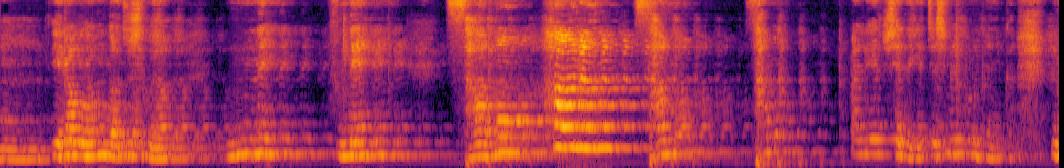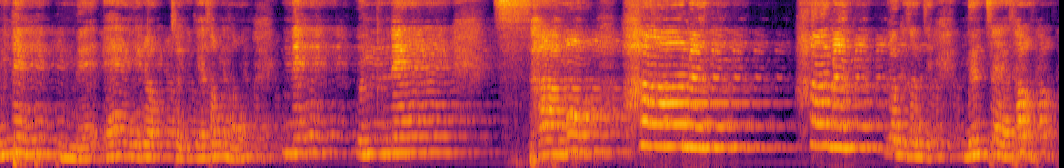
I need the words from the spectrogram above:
음, 이라고 넣어주시고요. 네, 네, 사모하는 사모, 사모. 빨리 해주셔야 되겠죠? 11분은 되니까. 음, 네, 음, 네, 이렇게 저기 내성모. 네, 네, 음, 네. 사모하는, 하는. 여기서 이제 는자에서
